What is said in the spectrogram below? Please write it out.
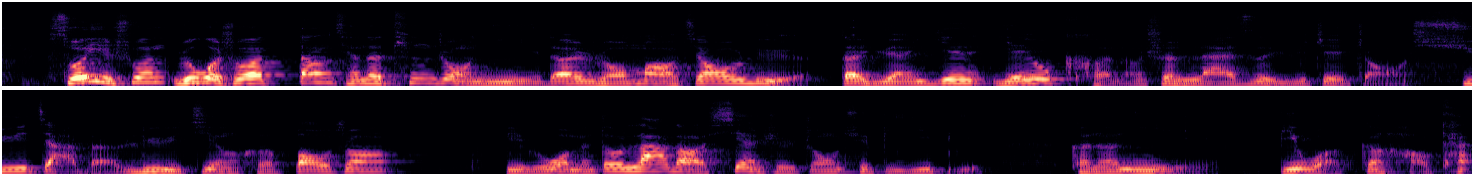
所以说，如果说当前的听众，你的容貌焦虑的原因也有可能是来自于这种虚假的滤镜和包装。比如，我们都拉到现实中去比一比，可能你比我更好看。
